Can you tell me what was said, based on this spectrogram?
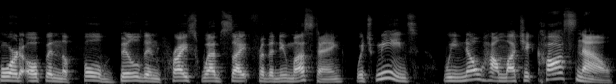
Ford opened the full build and price website for the new Mustang, which means we know how much it costs now.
